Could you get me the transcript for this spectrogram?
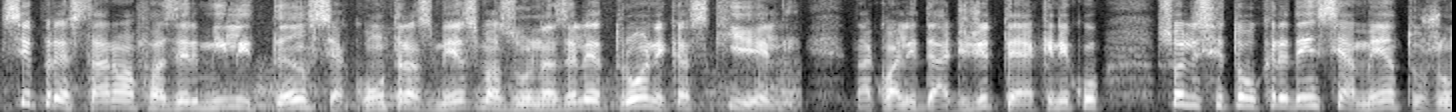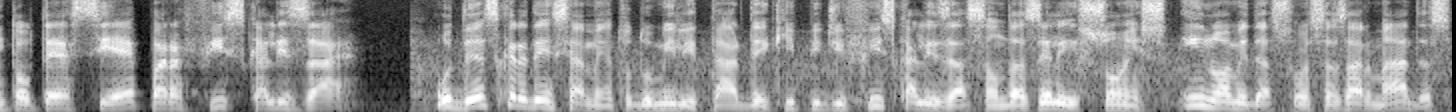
se prestaram a fazer militância contra as mesmas urnas eletrônicas que ele, na qualidade de técnico, solicitou credenciamento junto ao TSE para fiscalizar. O descredenciamento do militar da equipe de fiscalização das eleições em nome das Forças Armadas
